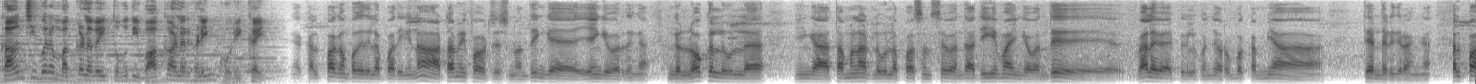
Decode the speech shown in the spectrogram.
காஞ்சிபுரம் மக்களவை தொகுதி வாக்காளர்களின் கோரிக்கை. கல்பாக்கம் பகுதியில் பார்த்தீங்கன்னா அட்டாமிக் பவர் ஸ்டேஷன் வந்து இங்கே இயங்கி வருதுங்க. இங்கே லோக்கலில் உள்ள இங்கே தமிழ்நாட்டில் உள்ள பர்சன்ஸு வந்து அதிகமாக இங்கே வந்து வேலை வாய்ப்புகள் கொஞ்சம் ரொம்ப கம்மியாக தேர்ந்தெடுக்கிறாங்க. கல்பா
